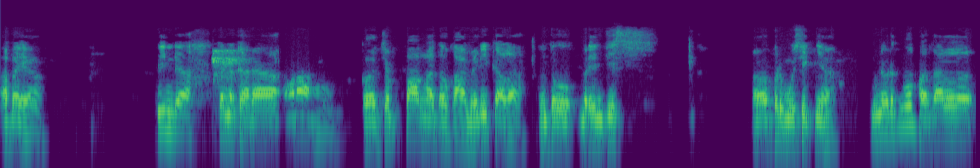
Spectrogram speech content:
apa ya? Pindah ke negara orang, ke Jepang atau ke Amerika lah untuk merintis eh, bermusiknya. Menurutmu bakal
